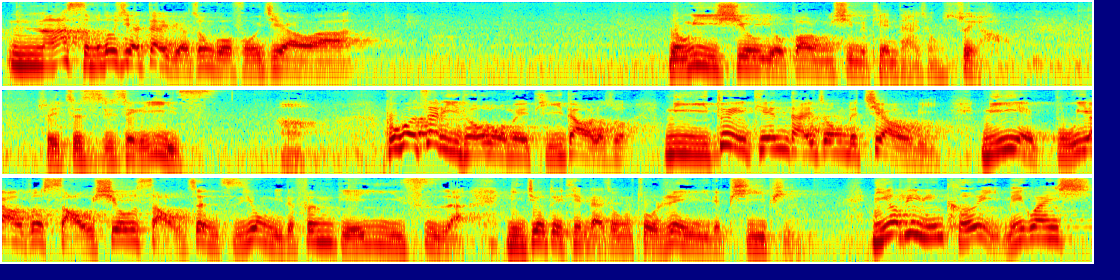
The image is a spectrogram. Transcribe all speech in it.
拿什么东西来代表中国佛教啊？容易修有包容性的天台宗是最好，所以这是这个意思啊。不过这里头我们也提到了说，你对天台宗的教理，你也不要说少修少正，只用你的分别意识啊，你就对天台宗做任意的批评。你要批评可以，没关系。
